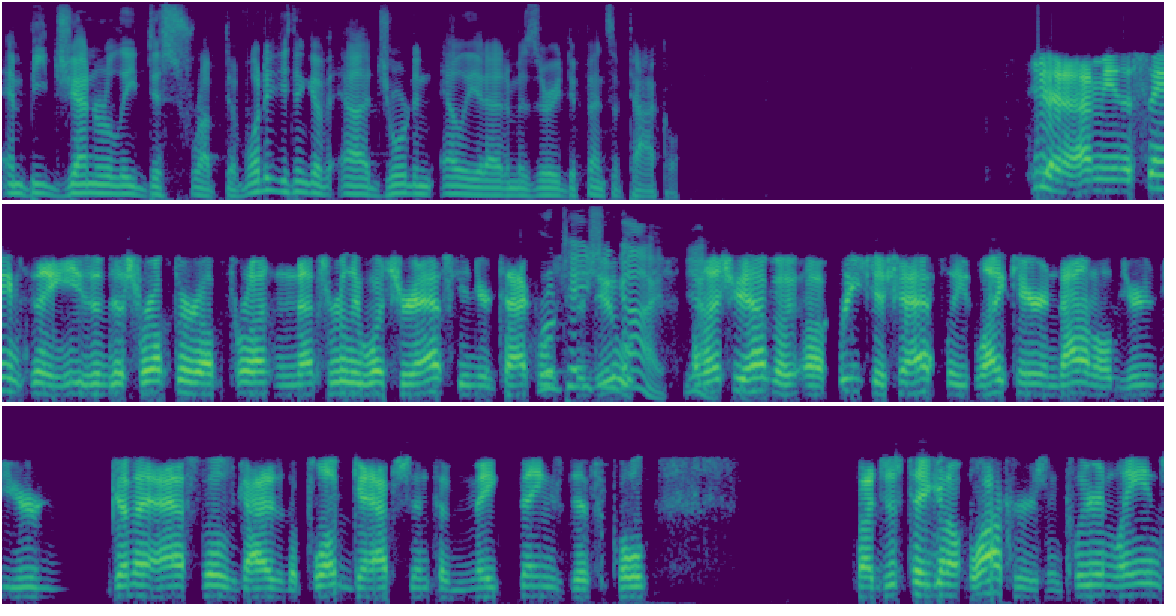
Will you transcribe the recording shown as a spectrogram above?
and be generally disruptive. What did you think of uh, Jordan Elliott out of Missouri defensive tackle? Yeah, I mean the same thing. He's a disruptor up front, and that's really what you're asking your tackles to Rotation do. guy. Yeah. Unless you have a, a freakish athlete like Aaron Donald, you're you're gonna ask those guys to plug gaps and to make things difficult by just taking up blockers and clearing lanes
